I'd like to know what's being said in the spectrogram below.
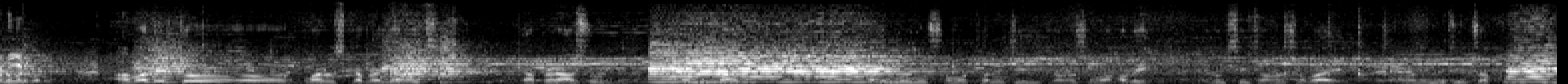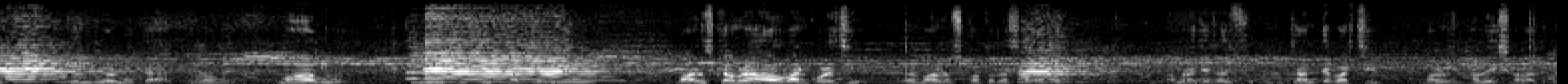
আনুমানিক আমাদের তো মানুষকে আমরা জানাচ্ছি যে আপনারা আসুন। আগামীকাল খগেন মুর্মুর সমর্থনে যে জনসভা হবে এবং সেই জনসভায় আমাদের মিঠুন চক্রবর্তী কেন্দ্রীয় নেতা এবং মহাগুরু তিনি উপস্থিত থাকবেন। মানুষকে আমরা আহ্বান করেছি এবার মানুষ কতটা সাড়া দেয় আমরা যেটা জানতে পারছি মানুষ ভালোই সাড়া দেবে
